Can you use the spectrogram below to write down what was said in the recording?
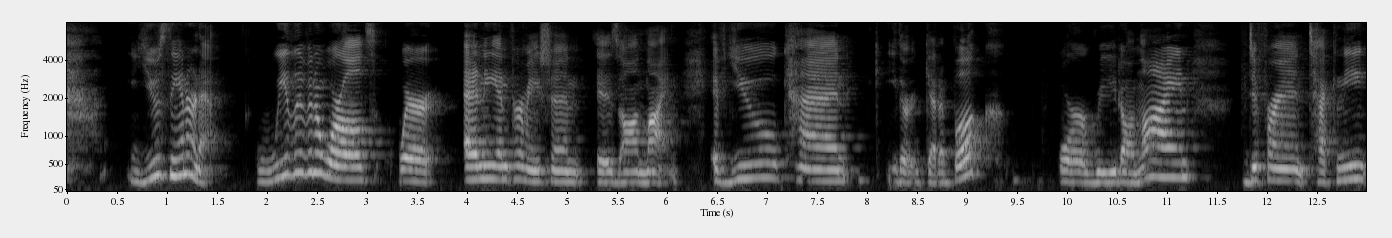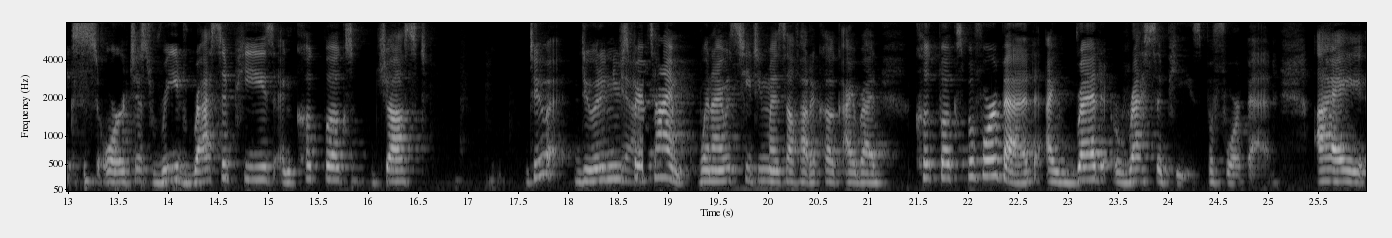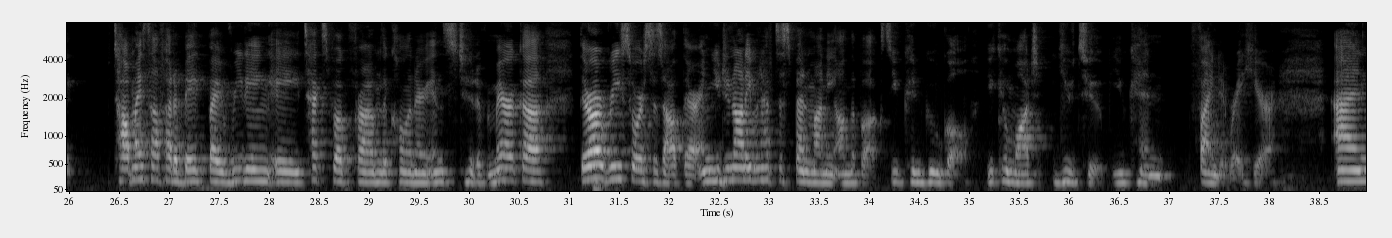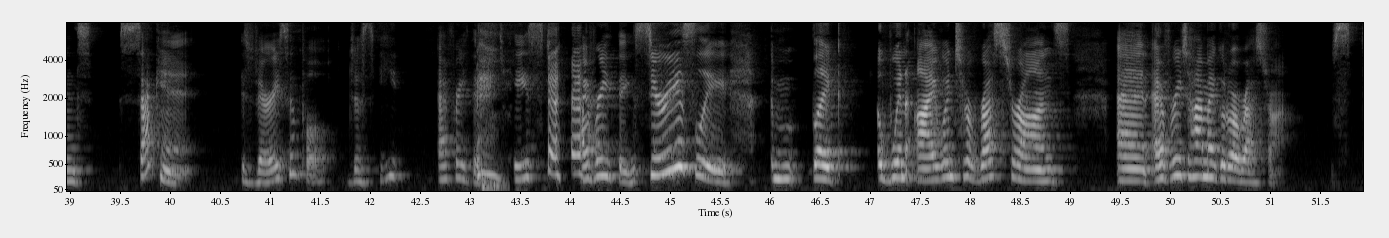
use the internet. We live in a world where any information is online. If you can either get a book or read online, different techniques or just read recipes and cookbooks, just do it. Do it in your yeah. spare time. When I was teaching myself how to cook, I read cookbooks before bed. I read recipes before bed. I taught myself how to bake by reading a textbook from the Culinary Institute of America. There are resources out there, and you do not even have to spend money on the books. You can Google, you can watch YouTube, you can find it right here. And second is very simple just eat everything, taste everything. Seriously, like when I went to restaurants, and every time I go to a restaurant,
